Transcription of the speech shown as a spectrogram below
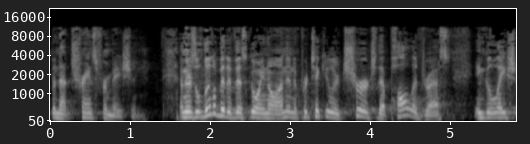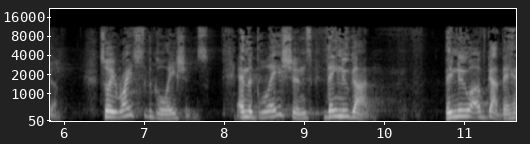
but not transformation. And there's a little bit of this going on in a particular church that Paul addressed in Galatia. So he writes to the Galatians, and the Galatians, they knew God. They knew of God. They,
